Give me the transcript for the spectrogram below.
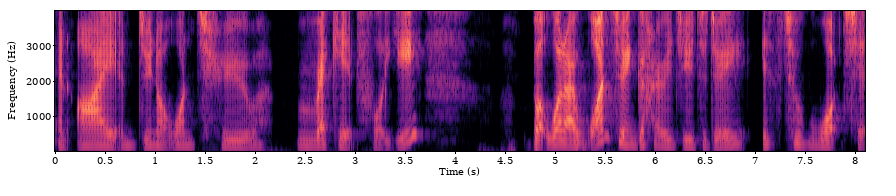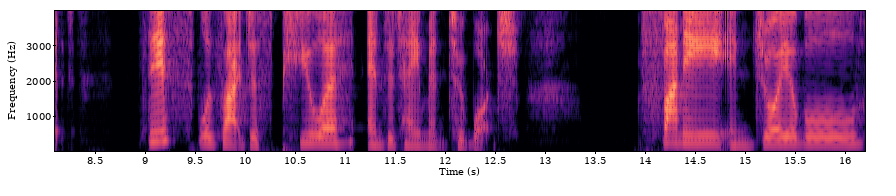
and I do not want to wreck it for you. But what I want to encourage you to do is to watch it. This was like just pure entertainment to watch. Funny, enjoyable,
